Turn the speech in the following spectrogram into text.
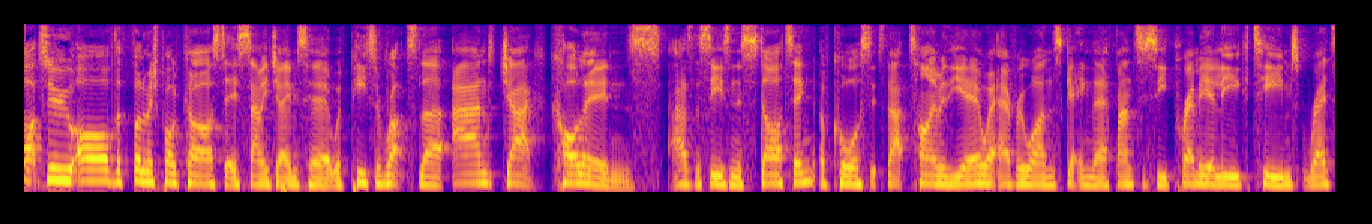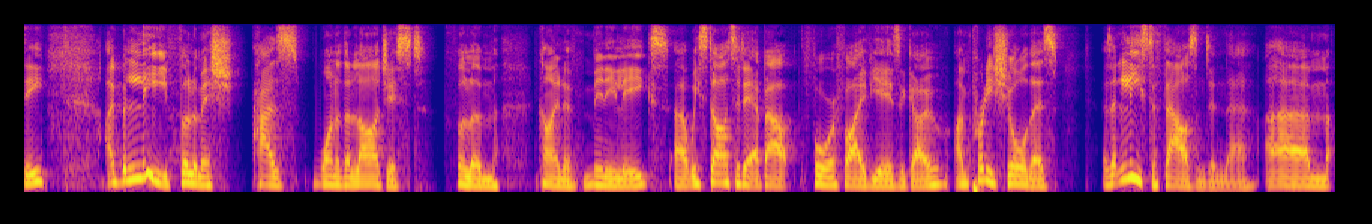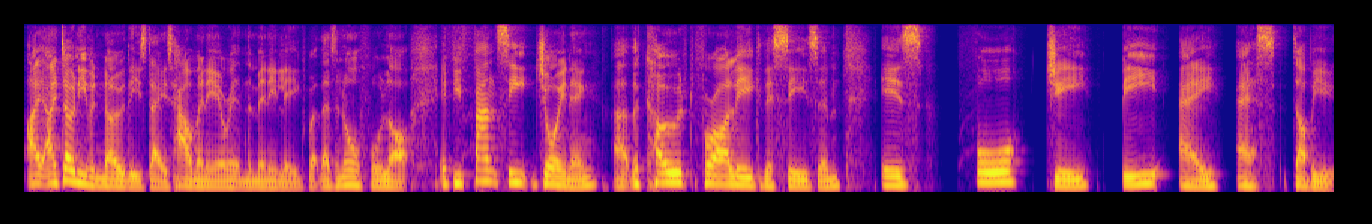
Part two of the Fulhamish podcast. Is Sammy James here with Peter Rutzler and Jack Collins. As the season is starting, of course, it's that time of the year where everyone's getting their fantasy Premier League teams ready. I believe Fulhamish has one of the largest Fulham kind of mini leagues. Uh, we started it about four or five years ago. I'm pretty sure there's there's at least a thousand in there. Um, I, I don't even know these days how many are in the mini league, but there's an awful lot. If you fancy joining, uh, the code for our league this season is 4GBASW.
